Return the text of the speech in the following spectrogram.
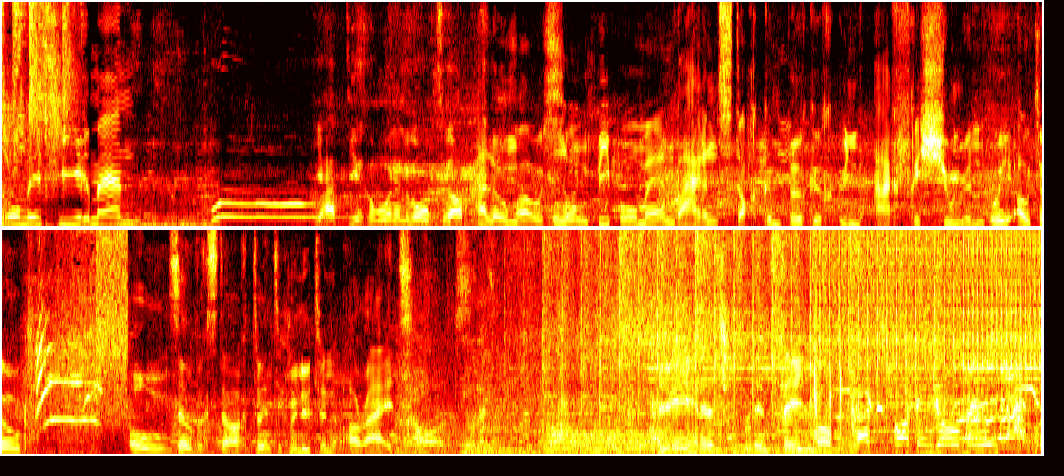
Die Voltron is hier, man. Je hebt hier gewoon een roltrap. Hello Maus. Long people, man. Waren starke burger een Erfrischungen. Oei, auto. Oh, Silverstar, 20 minuten. Alright. Die regen is insane man. Let's fucking go mate.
